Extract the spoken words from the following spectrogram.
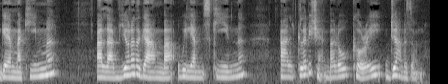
Gemma Kim, alla viola da gamba William Skin, al clavicembalo Corey Jameson.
